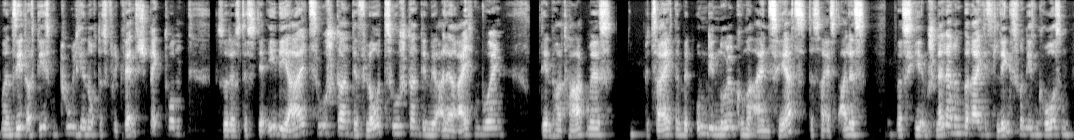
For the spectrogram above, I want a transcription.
Man sieht auf diesem Tool hier noch das Frequenzspektrum, so dass das der Idealzustand, der Flow-Zustand, den wir alle erreichen wollen, den hat Hartmess bezeichnet mit um die 0,1 Hertz. Das heißt, alles, was hier im schnelleren Bereich ist, links von diesem großen,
